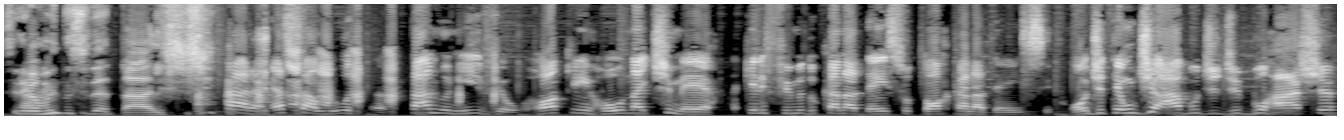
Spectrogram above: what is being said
Se liga muito nesses detalhes. Cara, essa luta tá no nível Rock and Roll Nightmare, aquele filme do canadense, o Thor canadense, onde tem um diabo de, de borracha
